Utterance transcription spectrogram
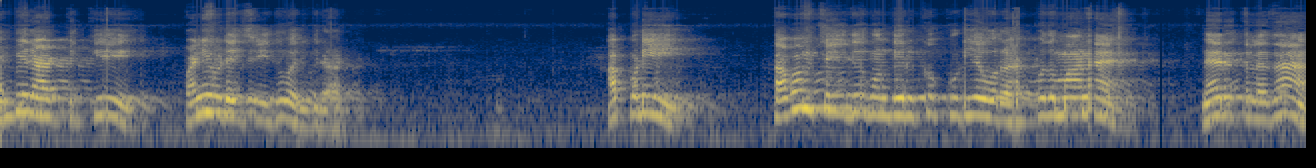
எம்பிராட்டிக்கு பணிவிடை செய்து வருகிறார்கள். அப்படி தவம் செய்து கொண்டிருக்கக்கூடிய ஒரு அற்புதமான நேரத்தில் தான்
